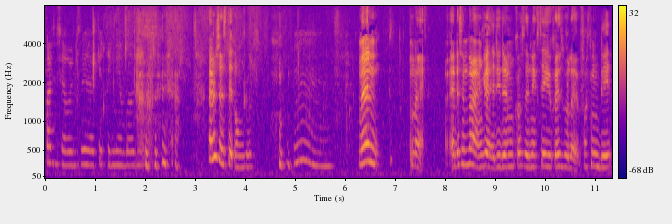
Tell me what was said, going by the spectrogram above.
Fun sia Wednesday, I keep thinking about it. I wish I stayed longer. Hmm. Man, like, at the same time, I'm glad I didn't because the next day you guys were like fucking dead.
